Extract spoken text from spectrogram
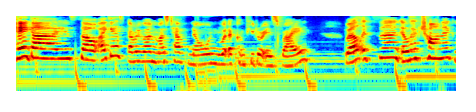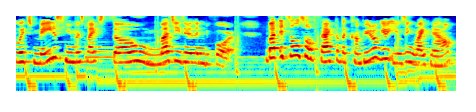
Hey guys! So I guess everyone must have known what a computer is, right? Well, it's an electronic which made us humans' life so much easier than before. But it's also a fact that the computer we are using right now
